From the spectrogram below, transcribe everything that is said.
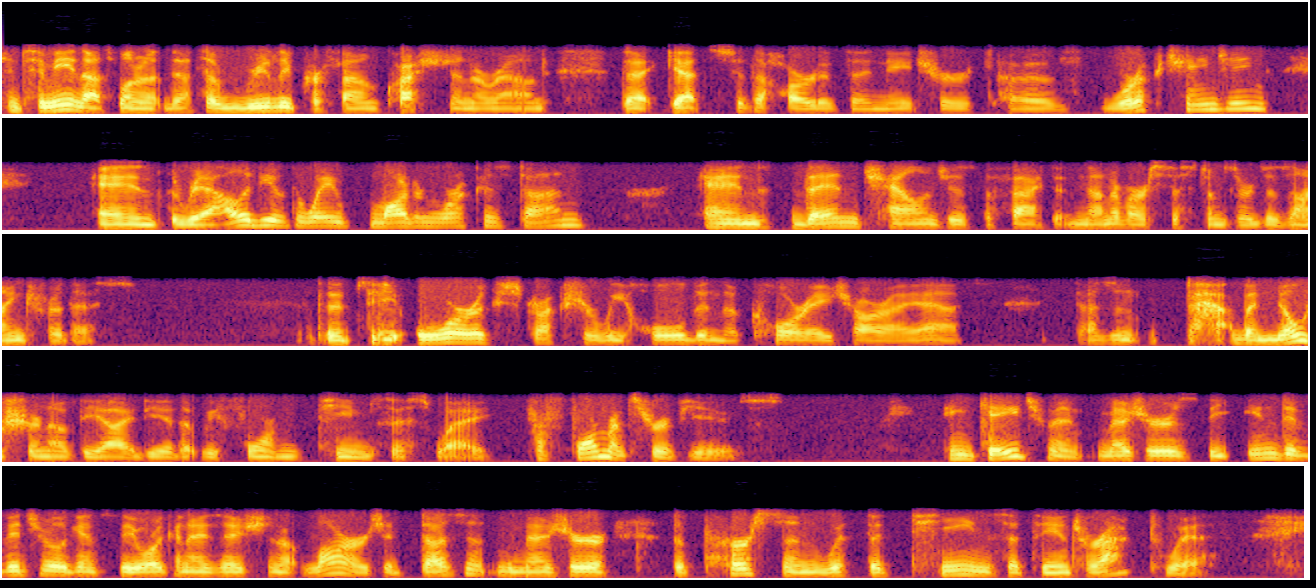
And to me, that's one of, that's a really profound question around that gets to the heart of the nature of work changing and the reality of the way modern work is done, and then challenges the fact that none of our systems are designed for this. The, the org structure we hold in the core HRIS doesn't have a notion of the idea that we form teams this way. Performance reviews. Engagement measures the individual against the organization at large. It doesn't measure the person with the teams that they interact with.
